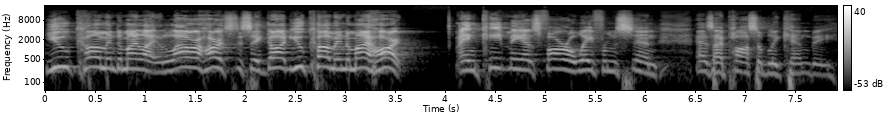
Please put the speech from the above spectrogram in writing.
you come into my life. Allow our hearts to say, God, you come into my heart and keep me as far away from sin as I possibly can be.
